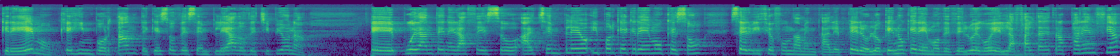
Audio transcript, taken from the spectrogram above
creemos que es importante que esos desempleados de Chipiona eh, puedan tener acceso a este empleo y porque creemos que son servicios fundamentales. Pero lo que no queremos, desde luego, es la falta de transparencia,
